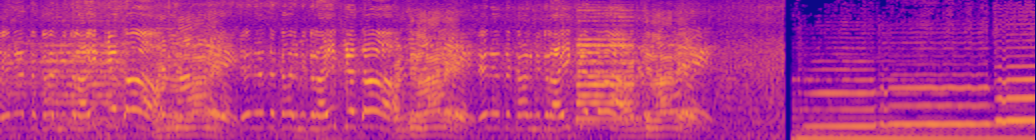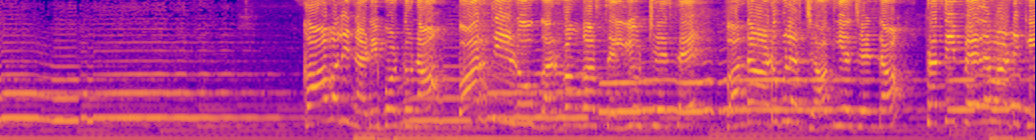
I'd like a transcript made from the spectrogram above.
చేనేత కార్మికుల ఐక్యత! వర్ధిల్లాలి. చేనేత కార్మికుల ఐక్యత! వర్ధిల్లాలి. చేనేత కార్మికుల ఐక్యత! వర్ధిల్లాలి. కావలి నడిబొడ్డున భారతీయుడు గర్వంగా సెల్యూట్ చేసే వంద అడుగుల జాతీయ జెండా ప్రతి పేదవాడికి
